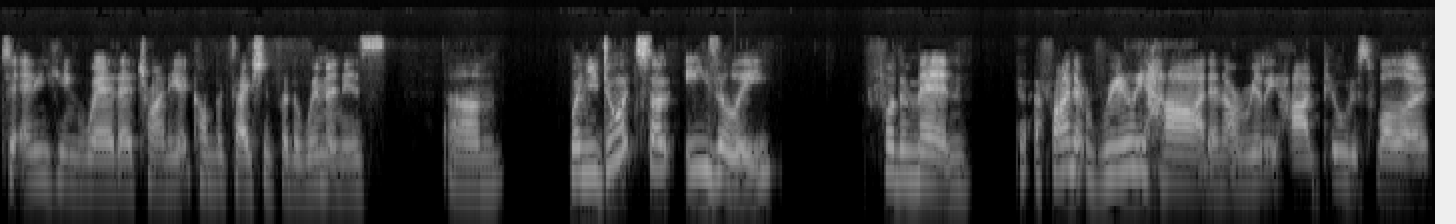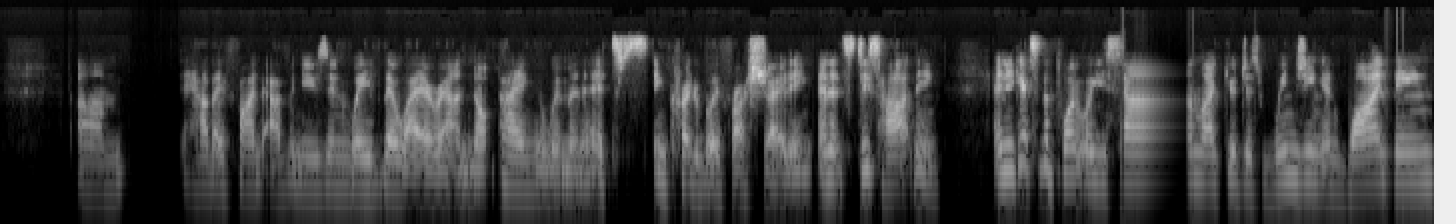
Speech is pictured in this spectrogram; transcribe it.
to anything where they're trying to get compensation for the women is um, when you do it so easily for the men, I find it really hard and a really hard pill to swallow. Um, how they find avenues and weave their way around not paying the women. It's incredibly frustrating and it's disheartening. And you get to the point where you sound like you're just whinging and whining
